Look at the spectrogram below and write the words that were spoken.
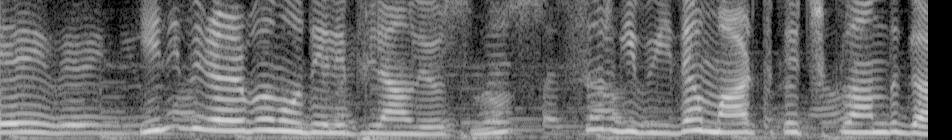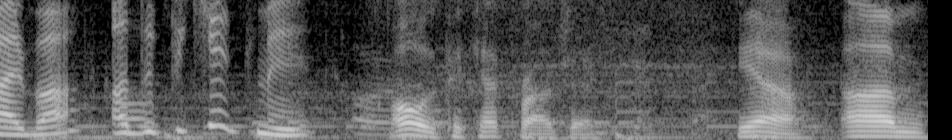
very, very new. Yeni bir araba modeli planlıyorsunuz. Sır gibiydi ama artık açıklandı galiba. Adı Piket mi? Oh, the Piquet project. Yeah. Um,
